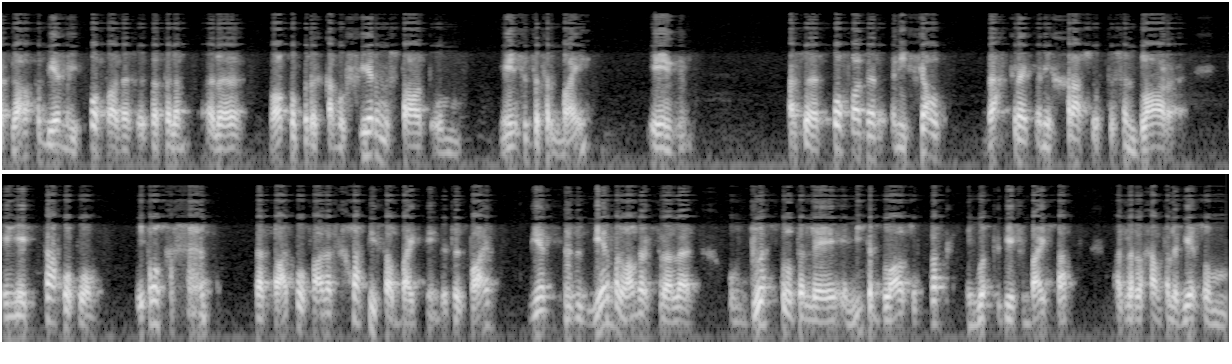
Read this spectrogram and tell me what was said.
wat daar gebeur met die poppers is dat hulle hulle maak op hulle kamouflering staat om mense te vermy en as 'n popvatter in die veld wegkruip in die gras of tussen blare en jy trap op hom, het ons gevind dat daai popvatter glad nie sal byt nie. Dit is baie meer dit meer belangrik vir hulle om doodstil te lê en nie te blaas of pik en hoop te jy verbystap as hulle gaan vir hulle wees om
